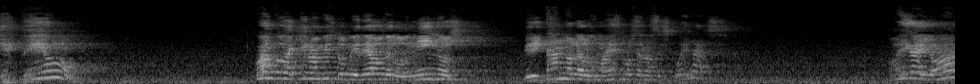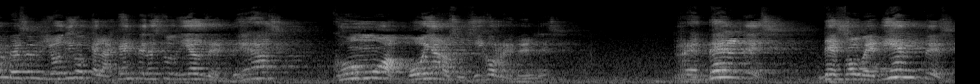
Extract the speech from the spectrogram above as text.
¡Qué feo! ¿Cuántos de aquí no han visto videos de los niños gritándole a los maestros en las escuelas? Oiga, yo a veces yo digo que la gente en estos días de veras, ¿cómo apoyan a sus hijos rebeldes? Rebeldes, desobedientes,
